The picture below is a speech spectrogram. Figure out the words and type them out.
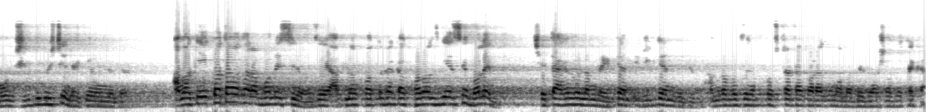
মূল শিল্পী গোষ্ঠী নাকি অন্যদের আমাকে এই কথাও তারা বলেছিল যে আপনার কত টাকা খরচ গিয়েছে বলেন সে টাকাগুলো আমরা রিটার্ন রিটার্ন দেবো। আমরা বলছিলাম, পোস্টারটা করার জন্য আমাদের দশ হাজার টাকা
